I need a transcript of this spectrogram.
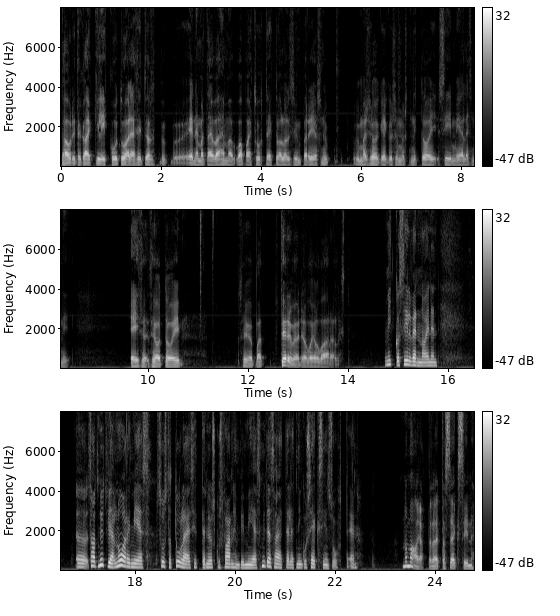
taudit ja kaikki liikkuu tuolla ja sitten jos enemmän tai vähemmän vapaita suhteita tuolla olisi ympäri, jos nyt ymmärsin oikein kysymystä, niin toi siinä mielessä, niin ei se, se ole toi, se jopa terveydellä voi olla vaarallista. Mikko Silvennoinen, sä oot nyt vielä nuori mies, susta tulee sitten joskus vanhempi mies. Mitä sä ajattelet niin kuin seksin suhteen? No mä ajattelen, että seksin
